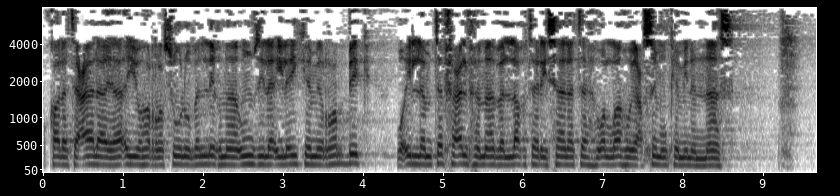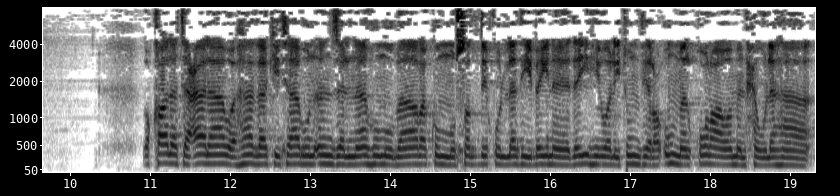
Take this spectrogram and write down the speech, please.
وقال تعالى يا أيها الرسول بلغ ما أنزل إليك من ربك وإن لم تفعل فما بلغت رسالته والله يعصمك من الناس. وقال تعالى وهذا كتاب أنزلناه مبارك مصدق الذي بين يديه ولتنذر أم القرى ومن حولها.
